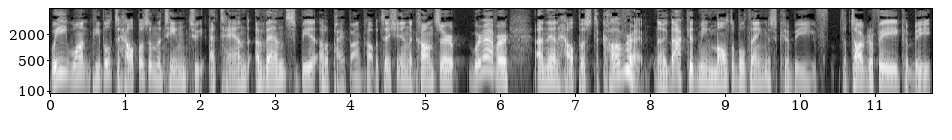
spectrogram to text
We want people to help us on the team to attend events, be it at a pipe band competition, a concert, wherever, and then help us to cover it. Now, that could mean multiple things. Could be f- photography, could be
